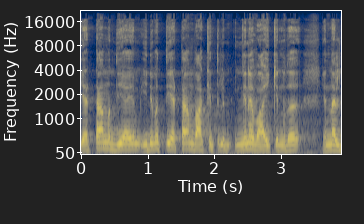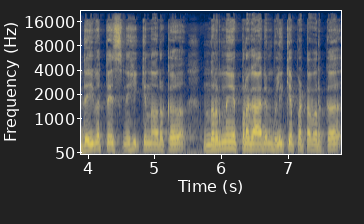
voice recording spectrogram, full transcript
എട്ടാം അധ്യായം ഇരുപത്തിയെട്ടാം വാക്യത്തിലും ഇങ്ങനെ വായിക്കുന്നത്. എന്നാൽ ദൈവത്തെ സ്നേഹിക്കുന്നവർക്ക് നിർണയപ്രകാരം വിളിക്കപ്പെട്ടവർക്ക്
